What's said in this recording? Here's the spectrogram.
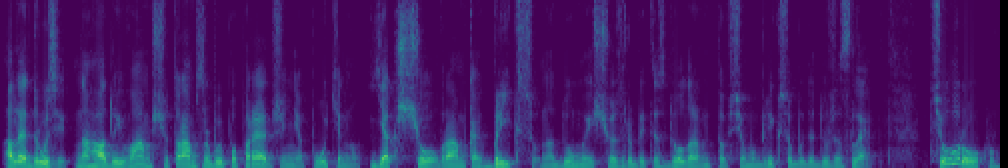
Але, друзі, нагадую вам, що Трамп зробив попередження Путіну, якщо в рамках Бріксу надумає, що зробити з доларом, то всьому Бріксу буде дуже зле. Цього року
